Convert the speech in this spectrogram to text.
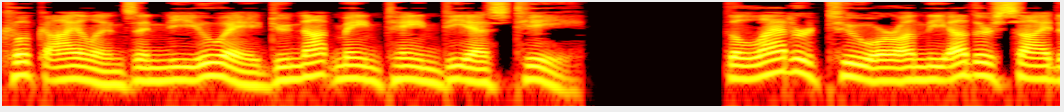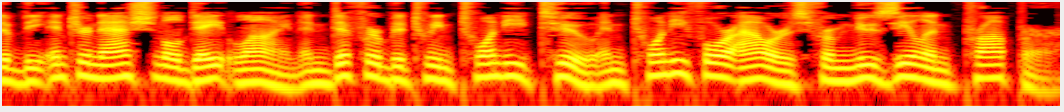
Cook Islands and Niue do not maintain DST. The latter two are on the other side of the international date line and differ between 22 and 24 hours from New Zealand proper.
